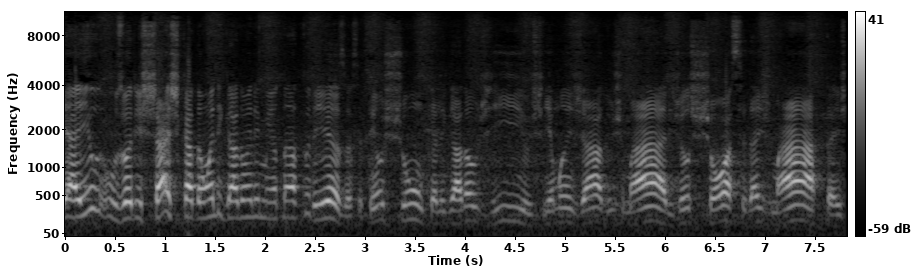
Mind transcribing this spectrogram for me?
E aí os orixás, cada um é ligado a um elemento da natureza. Você tem o Xum, que é ligado aos rios, Iemanjá, dos mares, Oxóssi, das matas.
